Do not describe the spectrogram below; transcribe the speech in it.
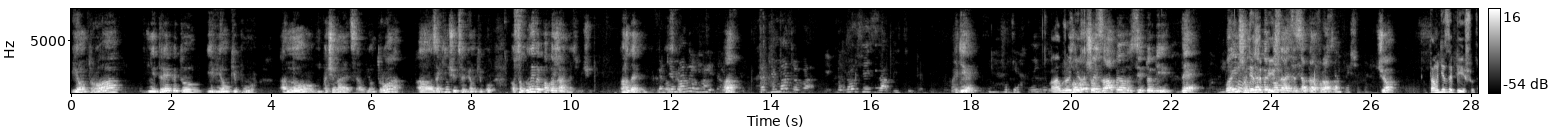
в Йом Труа, в Дні Трепету і в Йом Кіпур? Ну, починається в Йом Труа, а закінчується в Йом Кіпур. Особливе побажання звучить. Нагадайте мені, будь ласка. А? Хатиматова. Хороший запись. Где? А вже є Хороший хто. записі тобі. Де? По-іншому, де як запишуть? перекладається ця та фраза? Що? Там, де запишуть.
